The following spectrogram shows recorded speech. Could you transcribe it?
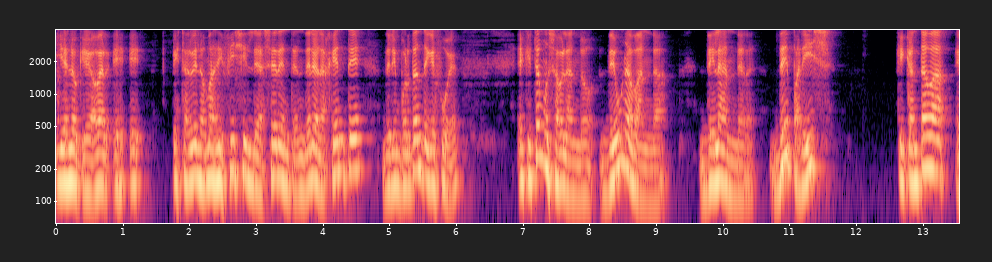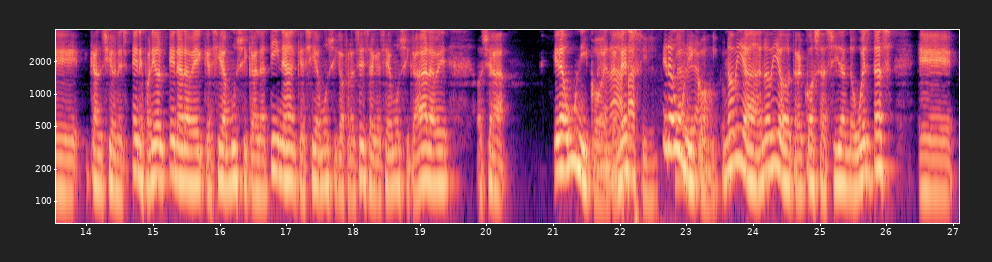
y es lo que, a ver, es, tal vez lo más difícil de hacer entender a la gente de lo importante que fue, es que estamos hablando de una banda de Lander de París que cantaba eh, canciones en español, en árabe, que hacía música latina, que hacía música francesa, que hacía música árabe. O sea, Era único, era ¿entendés? Era, único. No, había, no había otra cosa así dando vueltas. Eh,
